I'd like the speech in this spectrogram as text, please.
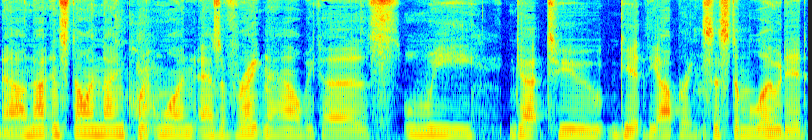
Now, I'm not installing 9.1 as of right now because we got to get the operating system loaded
